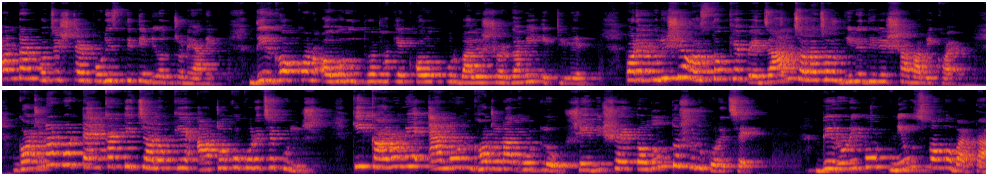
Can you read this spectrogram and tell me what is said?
ঘণ্টার প্রচেষ্টায় পরিস্থিতি নিয়ন্ত্রণে আনে। দীর্ঘক্ষণ অবরুদ্ধ থাকে খড়গপুর বালেশ্বরগামী একটি লেন। পরে পুলিশের হস্তক্ষেপে যান চলাচল ধীরে ধীরে স্বাভাবিক হয়। ঘটনার পর ট্যাঙ্কারটির চালককে আটকও করেছে পুলিশ। কী কারণে এমন ঘটনা ঘটলো সেই বিষয়ে তদন্ত শুরু করেছে। Bureau report, news Bangabarta.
